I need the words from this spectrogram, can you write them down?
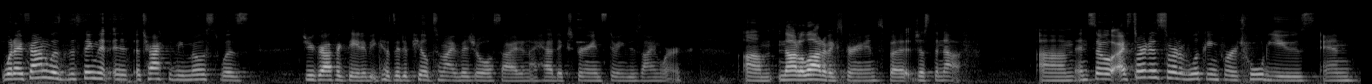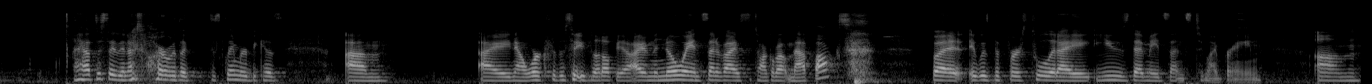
what I found was the thing that attracted me most was geographic data because it appealed to my visual side and I had experience doing design work. Um, not a lot of experience, but just enough. Um, and so I started sort of looking for a tool to use, and I have to say the next part with a disclaimer because um, I now work for the city of Philadelphia. I am in no way incentivized to talk about Mapbox, but it was the first tool that I used that made sense to my brain. Um,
